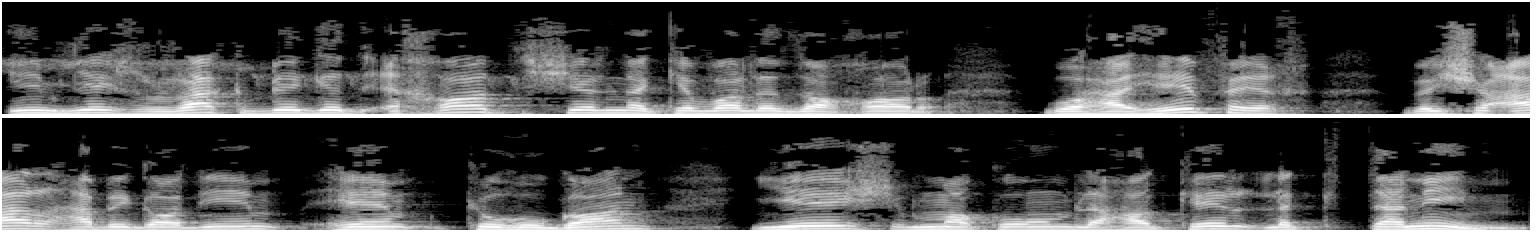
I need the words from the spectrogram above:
این یک رک بگید אם יש רק בגד אחד و נקבה לזכר, וההפך, ושאר הבגדים הם כהוגן, יש מקום להקל لکتنیم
